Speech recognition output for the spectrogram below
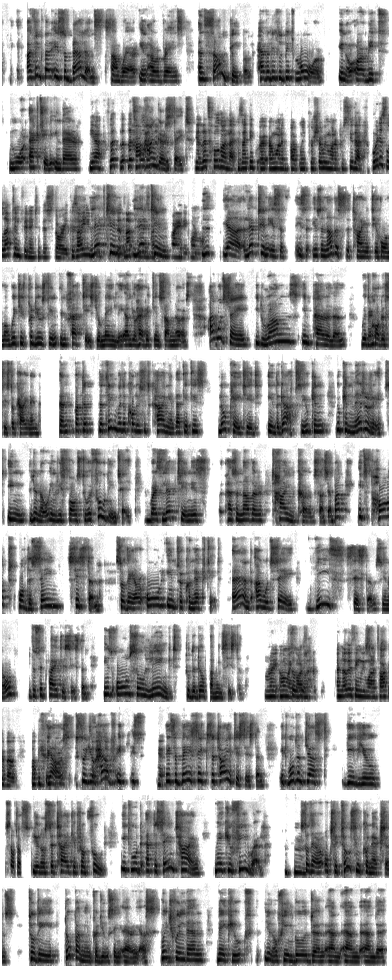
I think there is a balance somewhere in our brains. And some people have a little bit more, you know, are a bit more active in their yeah let, us hold hunger on. state yeah let's hold on that because i think i, I want to uh, for sure we want to pursue that where does leptin fit into this story because i use leptin leptin, leptin hormone yeah, leptin is a, is is another satiety hormone which is produced in, in fat tissue mainly, and you have it in some nerves. I would say it runs in parallel with okay. cholecystokinin. And but the, the thing with the cholecystokinin that it is located in the gut, so you can you can measure it in you know in response to a food intake, mm-hmm. whereas leptin is has another time curve, so but it's part of the same system. So they are all interconnected. And I would say these systems, you know, the satiety system is also linked to the dopamine system. Right. Oh my so gosh. You, Another thing we want to talk about. But yeah. So you have it, it's yeah. it's a basic satiety system. It wouldn't just give you sort of you know satiety from food. It would at the same time make you feel well. Mm-hmm. So there are oxytocin connections to the dopamine producing areas, which will then make you, you know, feel good and and and and uh,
